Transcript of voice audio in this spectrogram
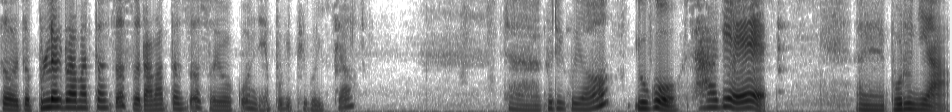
저, 저, 블랙 라마탄 썼어, 라마탄 썼어. 요꽃 예쁘게 피고 있죠? 자 그리고요. 요거 사계 에, 보르니아.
